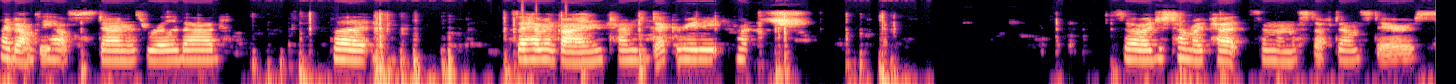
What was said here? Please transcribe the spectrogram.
My bouncy house stand is really bad, but I haven't gotten time to decorate it much. So I just have my pets and then the stuff downstairs.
